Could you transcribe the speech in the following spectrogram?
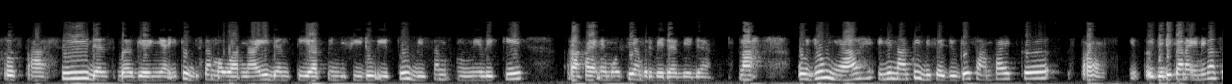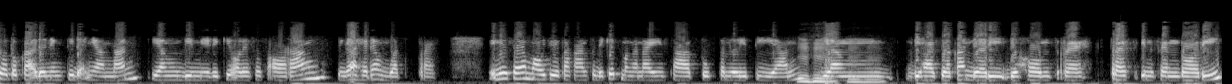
frustrasi dan sebagainya itu bisa mewarnai dan tiap individu itu bisa memiliki rangkaian emosi yang berbeda-beda. Nah ujungnya ini nanti bisa juga sampai ke stres. Itu. Jadi karena ini kan suatu keadaan yang tidak nyaman yang dimiliki oleh seseorang sehingga akhirnya membuat stres. Ini saya mau ceritakan sedikit mengenai satu penelitian mm -hmm, yang mm -hmm. dihasilkan dari The Home Stress Inventory.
